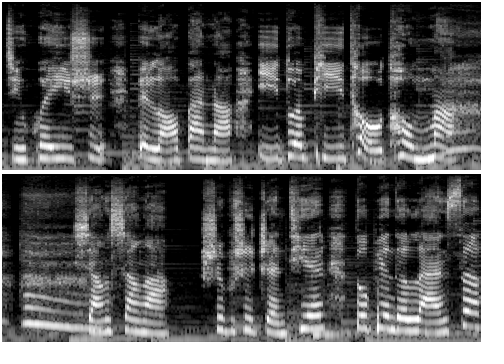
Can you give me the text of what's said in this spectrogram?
进会议室被老板呐一顿劈头痛骂，想想啊，是不是整天都变得蓝色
